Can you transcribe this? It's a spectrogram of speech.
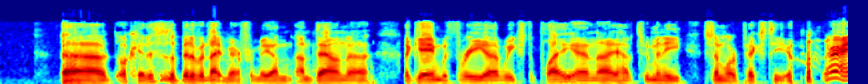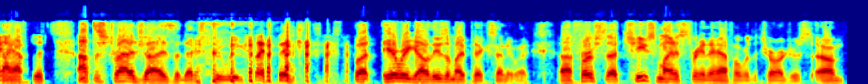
Uh, okay, this is a bit of a nightmare for me. I'm I'm down uh, a game with three uh, weeks to play, and I have too many similar picks to you. All right, I have to I have to strategize the next two weeks, I think. but here we go. These are my picks anyway. Uh, first, uh, Chiefs minus three and a half over the Chargers. Um,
